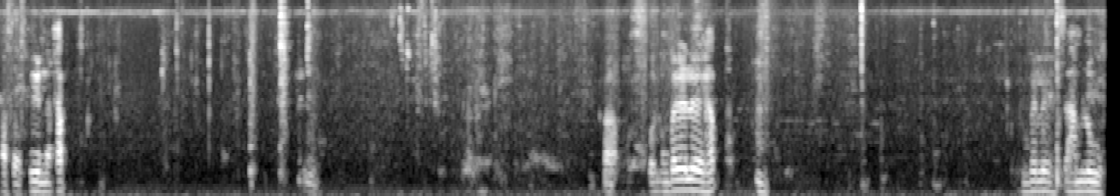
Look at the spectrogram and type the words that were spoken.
เอาใส่คืนนะครับก็กดลงไปเรื่อยๆครับลงไปเลยสามลูก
